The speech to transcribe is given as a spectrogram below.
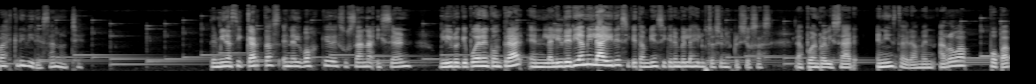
va a escribir esa noche. Termina así Cartas en el bosque de Susana Isern, un libro que pueden encontrar en la librería Mil Aires y que también si quieren ver las ilustraciones preciosas las pueden revisar en Instagram en arroba pop-up.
